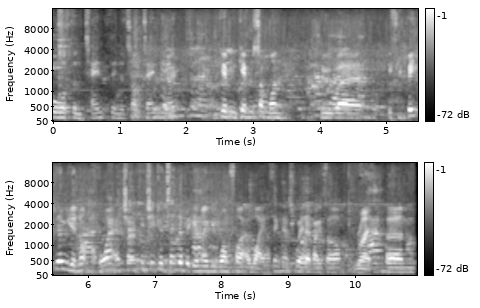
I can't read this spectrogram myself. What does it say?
fourth and tenth in the top ten. You know, give them give them someone who, uh, if you beat them, you're not quite a championship contender, but you're maybe one fight away. I think that's where they both are. Right. Um,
